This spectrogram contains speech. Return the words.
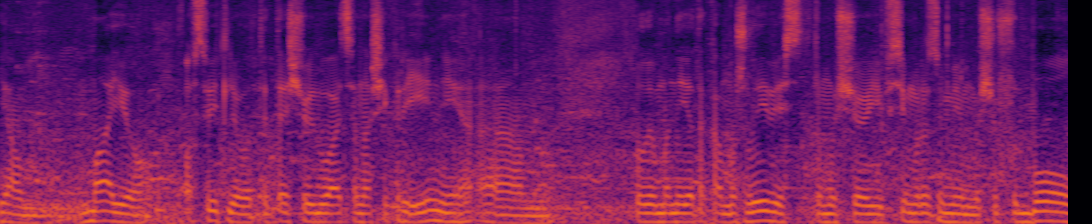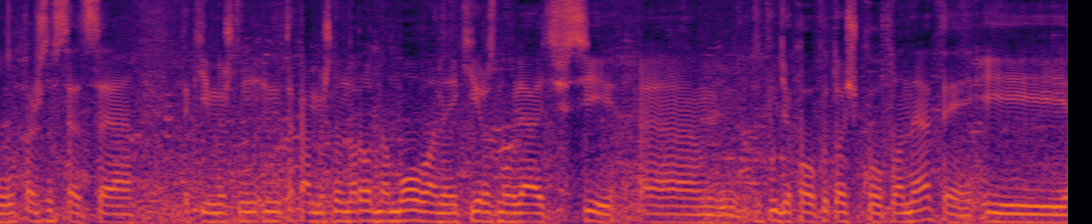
я маю освітлювати те, що відбувається в нашій країні. Коли в мене є така можливість, тому що і всі ми розуміємо, що футбол, перш за все, це такі між, така міжнародна мова, на якій розмовляють всі е, з будь-якого куточку планети. І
